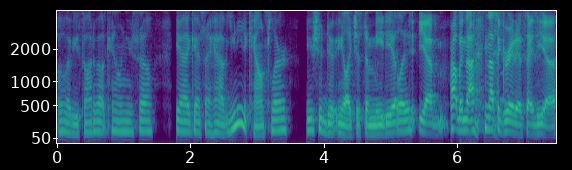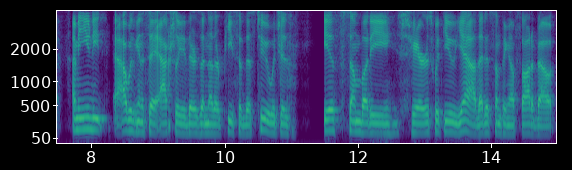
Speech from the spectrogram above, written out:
"Oh, have you thought about killing yourself?" Yeah, I guess I have. You need a counselor. You should do you know, like just immediately. Yeah, probably not not the greatest idea. I mean, you need. I was to say actually, there's another piece of this too, which is if somebody shares with you, yeah, that is something I've thought about.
